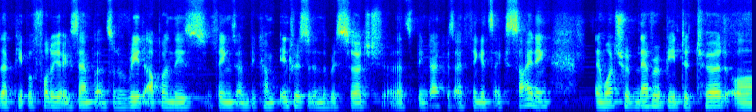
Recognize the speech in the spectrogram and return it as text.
that people follow your example and sort of read up on these things and become interested in the research that's being done because i think it's exciting and one should never be deterred or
